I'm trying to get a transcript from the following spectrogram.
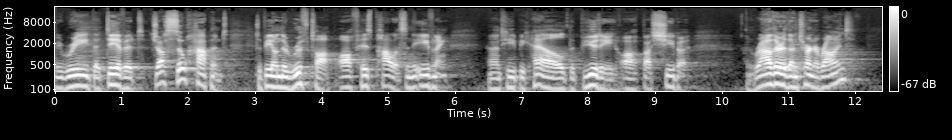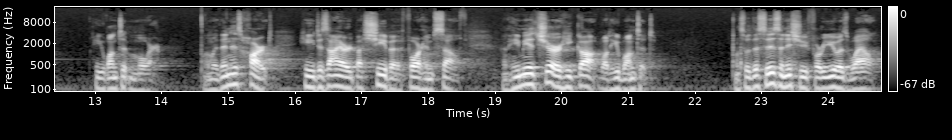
We read that David just so happened to be on the rooftop of his palace in the evening, and he beheld the beauty of Bathsheba. And rather than turn around, he wanted more. And within his heart, he desired Bathsheba for himself. And he made sure he got what he wanted. And so, this is an issue for you as well.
